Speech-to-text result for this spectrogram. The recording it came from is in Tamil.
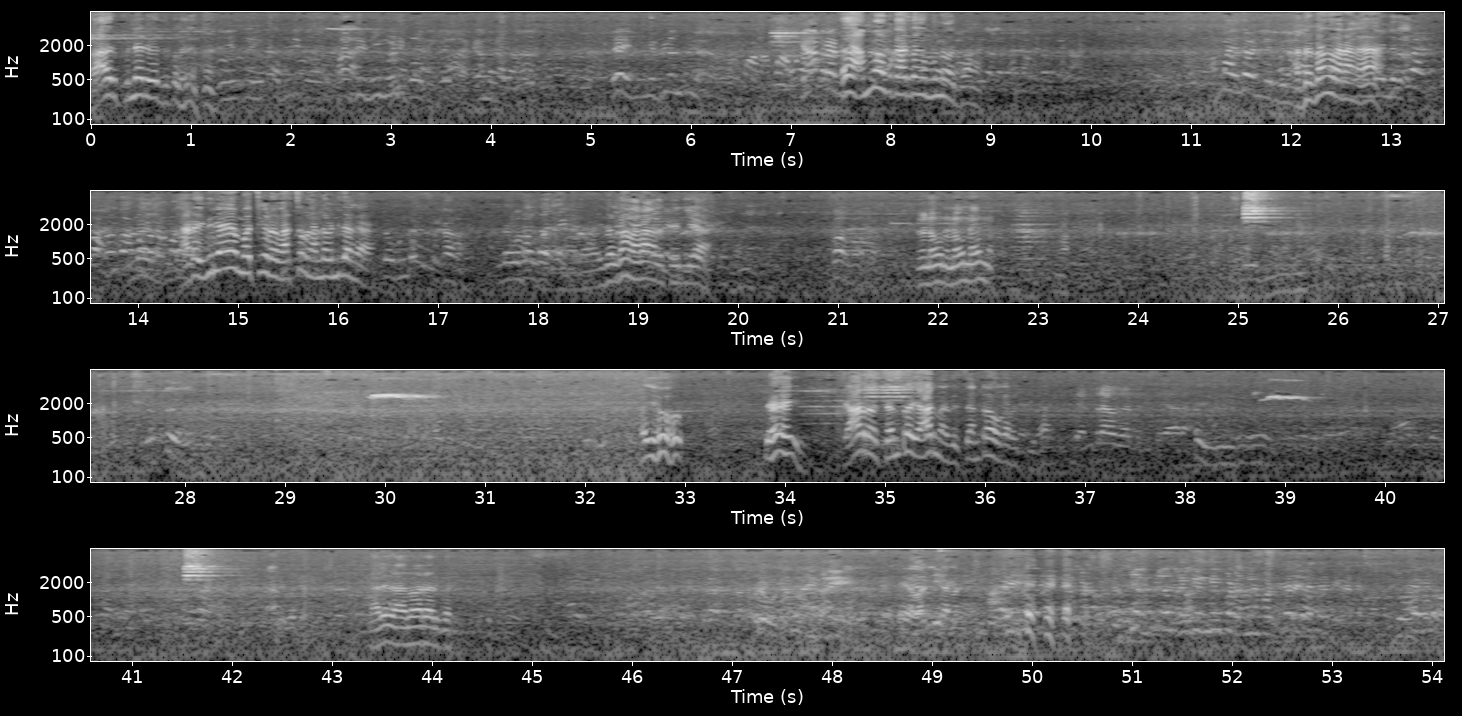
கார் பின்னாடி வருது போல. அம்மா கார் தாங்க முன்ன வருது அதை தாங்க வராங்க. அட இவரே மச்சுக்கட வர சொல்லுங்க அந்த வண்டி தாங்க இதில் தான் வராங்க தெரியல நவரு நவரு நவரு ஐயோ. டேய் யார் சென்ட்ரா யாருண்ணா அது? சென்ட்ரா உட்கார வச்சுக்கிறா தலைவர் அதில் வர இருப்பார்.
